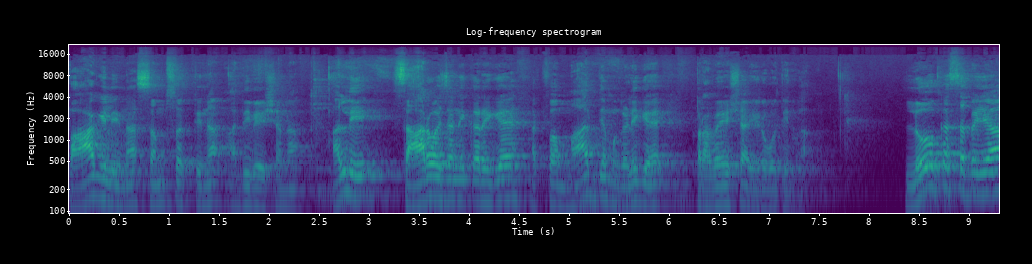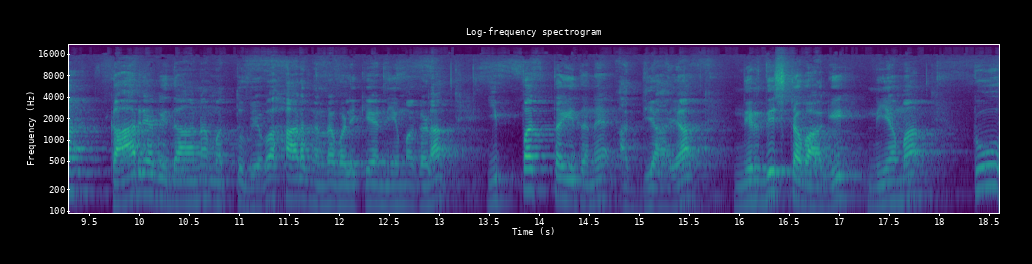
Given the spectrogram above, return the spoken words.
ಬಾಗಿಲಿನ ಸಂಸತ್ತಿನ ಅಧಿವೇಶನ. ಅಲ್ಲಿ ಸಾರ್ವಜನಿಕರಿಗೆ ಅಥವಾ ಮಾಧ್ಯಮಗಳಿಗೆ ಪ್ರವೇಶ ಇರುವುದಿಲ್ಲ. ಲೋಕಸಭೆಯ ಕಾರ್ಯವಿಧಾನ ಮತ್ತು ವ್ಯವಹಾರದ ನಡವಳಿಕೆಯ ನಿಯಮಗಳ ಇಪ್ಪತ್ತೈದನೇ ಅಧ್ಯಾಯ ನಿರ್ದಿಷ್ಟವಾಗಿ ನಿಯಮ ಟೂ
